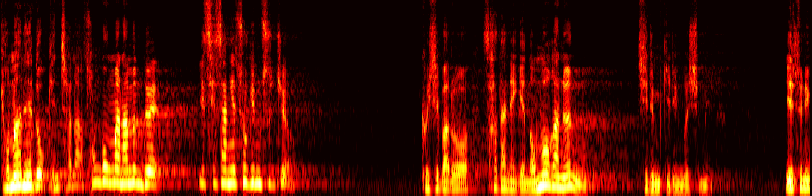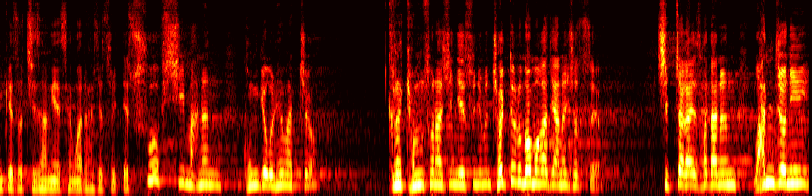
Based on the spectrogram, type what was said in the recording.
교만해도 괜찮아. 성공만 하면 돼. 이 세상의 속임수죠. 그것이 바로 사단에게 넘어가는 지름길인 것입니다. 예수님께서 지상에 생활을 하셨을 때 수없이 많은 공격을 해왔죠. 그러나 겸손하신 예수님은 절대로 넘어가지 않으셨어요. 십자가의 사단은 완전히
